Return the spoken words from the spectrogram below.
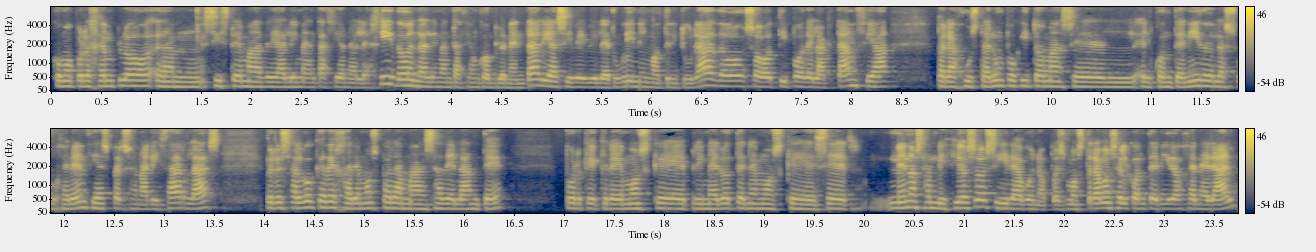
como por ejemplo em, sistema de alimentación elegido en la alimentación complementaria, si baby led weaning o triturados o tipo de lactancia para ajustar un poquito más el, contenido y las sugerencias, personalizarlas, pero es algo que dejaremos para más adelante porque creemos que primero tenemos que ser menos ambiciosos y ir a, bueno, pues mostramos el contenido general.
